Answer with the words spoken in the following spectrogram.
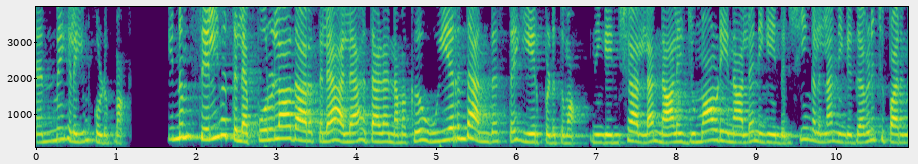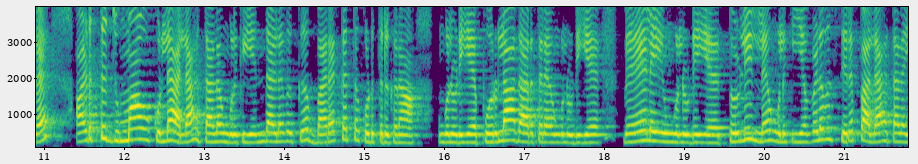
நன்மைகளையும் கொடுப்பான். இன்னும் செல்வத்தில் பொருளாதாரத்தில் அல்லாஹால நமக்கு உயர்ந்த அந்தஸ்தை ஏற்படுத்துவான். நீங்கள் இன்ஷா அல்லா நாளை ஜும்மாவுடைய நாளில் நீங்கள் இந்த விஷயங்கள் எல்லாம் நீங்கள் கவனித்து பாருங்கள் அடுத்த ஜும்மாவுக்குள்ளே அல்லாஹால உங்களுக்கு எந்த அளவுக்கு பறக்கத்தை கொடுத்துருக்குறான் உங்களுடைய பொருளாதாரத்தில் உங்களுடைய வேலை உங்களுடைய தொழிலில் உங்களுக்கு எவ்வளவு சிறப்பு அல்லாஹால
